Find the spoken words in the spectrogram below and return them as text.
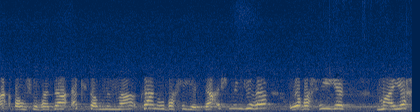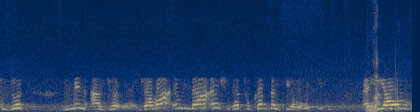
أعطوا شهداء أكثر مما كانوا ضحية داعش من جهة وضحية ما يحدث من جرائم داعش وتكبل في رؤوسهم. اليوم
